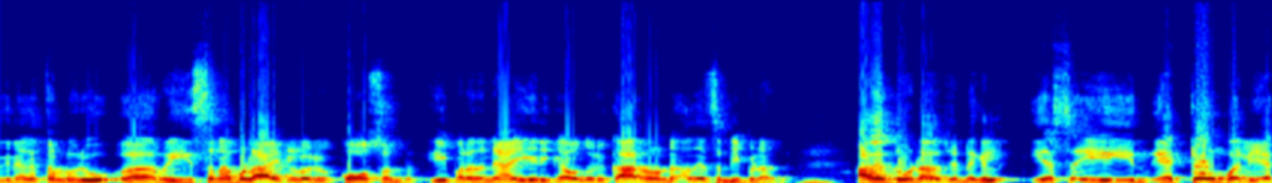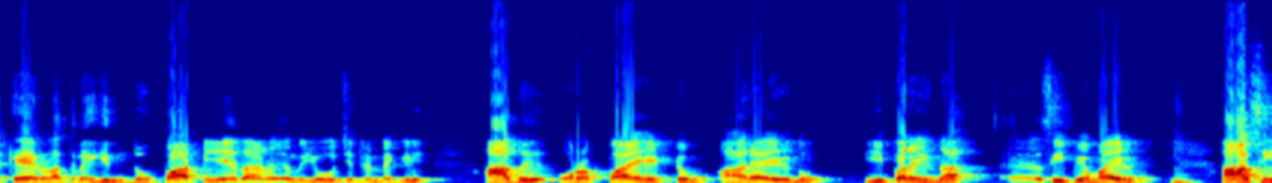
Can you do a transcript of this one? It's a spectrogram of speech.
ഇതിനകത്തുള്ള ഒരു റീസണബിൾ ആയിട്ടുള്ള ഒരു കോസ് ഉണ്ട്. ഈ പറയുന്ന ന്യായീകരിക്കാവുന്ന ഒരു കാരണമുണ്ട്. അത് എസ് എൻ ഡി പിയുടെ അത്. അതെന്തുകൊണ്ടാണെന്ന് വെച്ചിട്ടുണ്ടെങ്കിൽ എസ് ഏറ്റവും വലിയ കേരളത്തിലെ ഹിന്ദു പാർട്ടി ഏതാണ് എന്ന് ചോദിച്ചിട്ടുണ്ടെങ്കിൽ അത് ഉറപ്പായിട്ടും ആരായിരുന്നു ഈ പറയുന്ന സി പി എം ആയിരുന്നു ആ സി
